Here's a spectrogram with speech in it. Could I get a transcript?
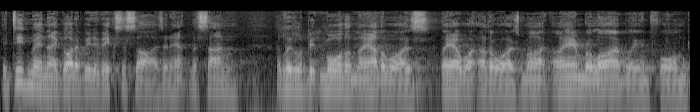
it did mean they got a bit of exercise and out in the sun a little bit more than they otherwise, they otherwise might. I am reliably informed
